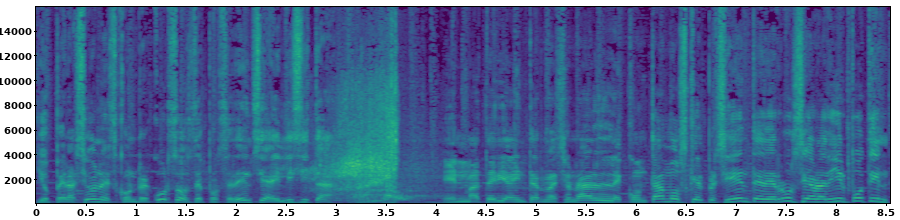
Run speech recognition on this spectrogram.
y operaciones con recursos de procedencia ilícita. En materia internacional, le contamos que el presidente de Rusia, Vladimir Putin,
